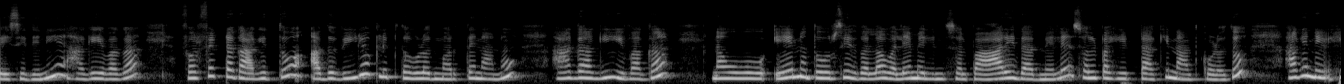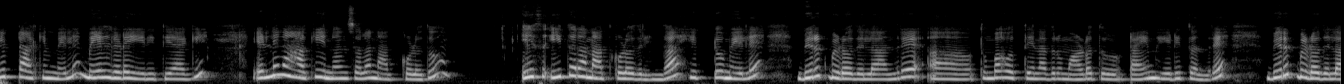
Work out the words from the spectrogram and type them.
ಬೇಯಿಸಿದ್ದೀನಿ. ಹಾಗೆ ಇವಾಗ ಪರ್ಫೆಕ್ಟಾಗಿ ಆಗಿತ್ತು. ಅದು ವಿಡಿಯೋ ಕ್ಲಿಪ್ ತಗೊಳ್ಳೋದು ಮರೆತೆ ನಾನು. ಹಾಗಾಗಿ ಇವಾಗ ನಾವು ಏನು ತೋರಿಸಿದ್ವಲ್ಲ ಒಲೆ ಮೇಲಿಂದ ಸ್ವಲ್ಪ ಆರಿದಾದ್ಮೇಲೆ ಸ್ವಲ್ಪ ಹಿಟ್ಟು ಹಾಕಿ ನಾದ್ಕೊಳ್ಳೋದು. ಹಾಗೆ ಹಿಟ್ಟು ಹಾಕಿದ ಮೇಲೆ ಮೇಲ್ಗಡೆ ಈ ರೀತಿಯಾಗಿ ಎಣ್ಣೆನ ಹಾಕಿ ಇನ್ನೊಂದು ಸಲ ನಾದ್ಕೊಳ್ಳೋದು. ಈ ಈ ಥರ ನಾದ್ಕೊಳ್ಳೋದ್ರಿಂದ ಹಿಟ್ಟು ಮೇಲೆ ಬಿರುಕು ಬಿಡೋದಿಲ್ಲ ಅಂದರೆ ತುಂಬ ಹೊತ್ತೇನಾದರೂ ಮಾಡೋದು ಟೈಮ್ ಹಿಡಿತಂದರೆ ಬಿರುಕು ಬಿಡೋದಿಲ್ಲ.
